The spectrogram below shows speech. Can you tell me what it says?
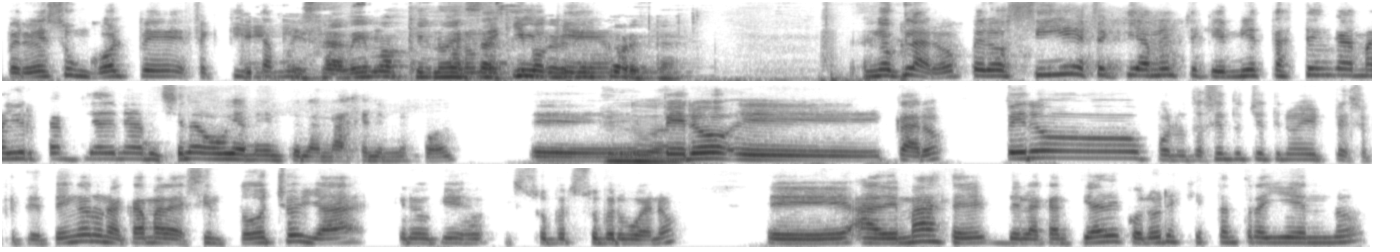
pero es un golpe efectivista muy Sabemos que no es así, pero no importa. No, claro, pero sí, efectivamente, que mientras tenga mayor cantidad de megapíxeles, obviamente la imagen es mejor. Eh, pero, eh, claro, pero por los 289 pesos, que te tengan una cámara de 108 ya creo que es súper, súper bueno. Eh, además de, la cantidad de colores que están trayendo,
